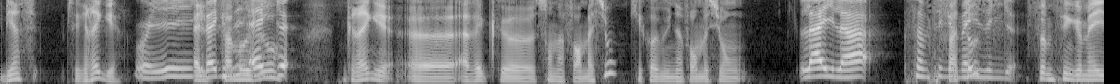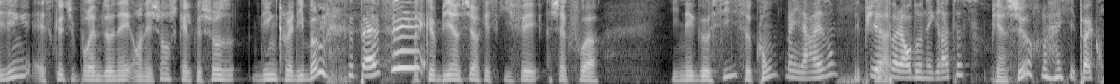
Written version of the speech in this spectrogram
Eh bien, c'est Greg. Oui, El Greg the famoso. Egg. Greg, euh, avec euh, son information, qui est même une information Là, il a something fatos, amazing. something amazing. Est-ce que tu pourrais me donner en échange quelque chose d'incredible? Tout à fait. Parce que bien sûr, qu'est-ce qu'il fait à chaque fois? Il négocie, ce con. Bah, il a raison. Et puis Il va pas leur donner gratos. bien sûr, Ouais, il est pas con.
